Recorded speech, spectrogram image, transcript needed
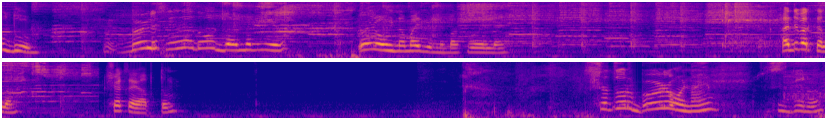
Buldum. Böylesine doğru dönmeliyim. Böyle oynamayı deneyin bak böyle. Hadi bakalım. Şaka yaptım. Size dur böyle oynayayım. Siz görün.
